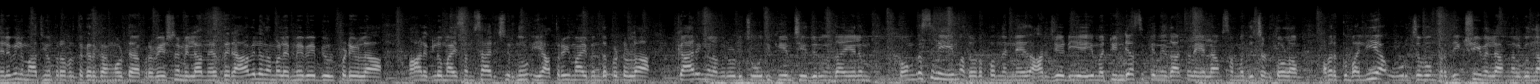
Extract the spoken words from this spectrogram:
നിലവിൽ മാധ്യമപ്രവർത്തകർക്ക് അങ്ങോട്ട് പ്രവേശനമില്ല. നേരത്തെ രാവിലെ നമ്മൾ എം എ ബേബി ഉൾപ്പെടെയുള്ള ആളുകളുമായി സംസാരിച്ചിരുന്നു. ഈ യാത്രയുമായി ബന്ധപ്പെട്ടുള്ള കാര്യങ്ങൾ അവരോട് ചോദിക്കുകയും ചെയ്തിരുന്നു. എന്തായാലും കോൺഗ്രസിനെയും അതോടൊപ്പം തന്നെ ആർ ജെ ഡിയെയും മറ്റു ഇന്ത്യ സഖ്യ നേതാക്കളെയെല്ലാം സംബന്ധിച്ചിടത്തോളം അവർക്ക് വലിയ ഊർജവും പ്രതീക്ഷയും എല്ലാം നൽകുന്ന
